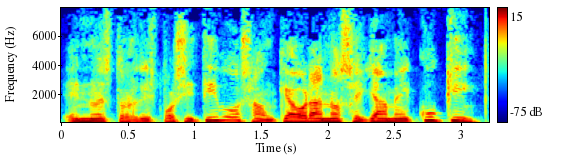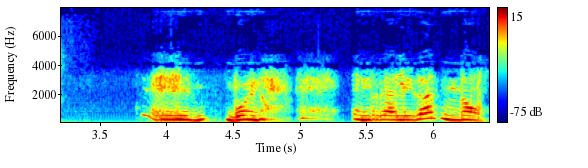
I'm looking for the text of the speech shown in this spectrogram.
en nuestros dispositivos, aunque ahora no se llame cookie? Eh, bueno, en realidad no,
